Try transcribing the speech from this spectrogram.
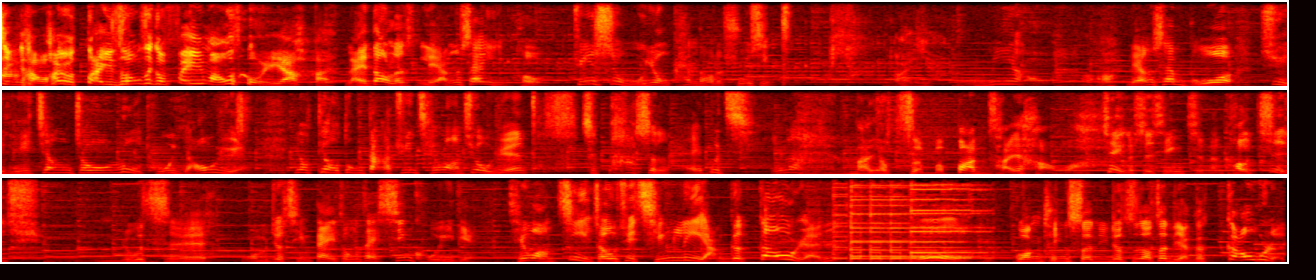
幸好还有戴宗这个飞毛腿呀、来到了梁山以后，军师吴用看到了书信，哎呀哎呀，不妙啊！梁山伯距离江州路途遥远，要调动大军前往救援，这怕是来不及了。那要怎么办才好啊？这个事情只能靠智取。如此，我们就请戴宗再辛苦一点，前往冀州去请两个高人。哦，光听声音就知道这两个高人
